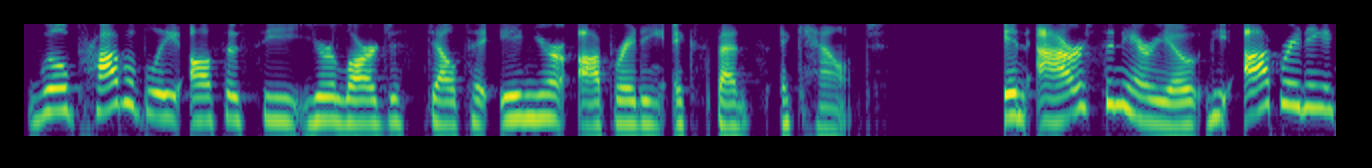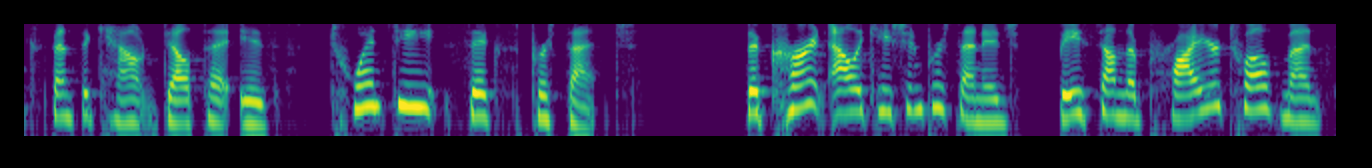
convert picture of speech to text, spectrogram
will probably also see your largest delta in your operating expense account. In our scenario, the operating expense account delta is 26%. The current allocation percentage based on the prior 12 months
